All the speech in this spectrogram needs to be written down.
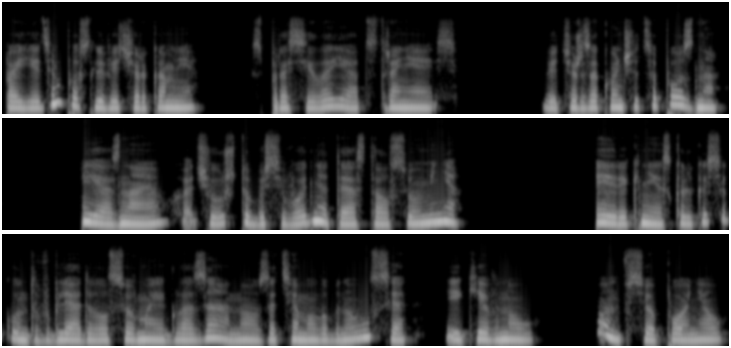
«Поедем после вечера ко мне?» — спросила я, отстраняясь. «Вечер закончится поздно». «Я знаю. Хочу, чтобы сегодня ты остался у меня». Эрик несколько секунд вглядывался в мои глаза, но затем улыбнулся и кивнул. Он все понял.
